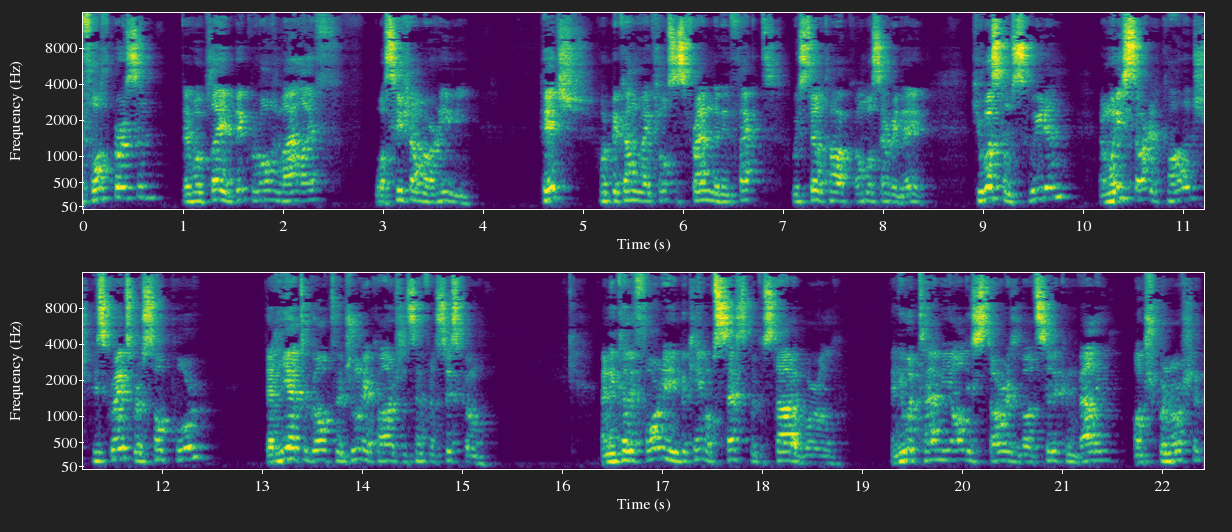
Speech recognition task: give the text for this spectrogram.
fourth person that would play a big role in my life was Hisham Arnimi. Hitch would become my closest friend, and in fact, we still talk almost every day. He was from Sweden, and when he started college, his grades were so poor that he had to go to a junior college in San Francisco. And in California, he became obsessed with the startup world. And he would tell me all these stories about Silicon Valley, entrepreneurship,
